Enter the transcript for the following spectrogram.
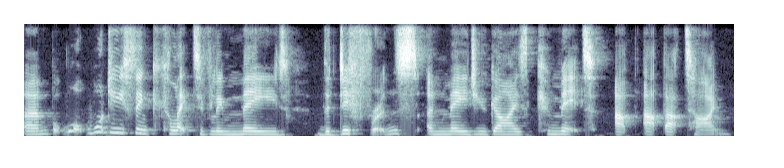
Um, but what what do you think collectively made the difference and made you guys commit at, at that time?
